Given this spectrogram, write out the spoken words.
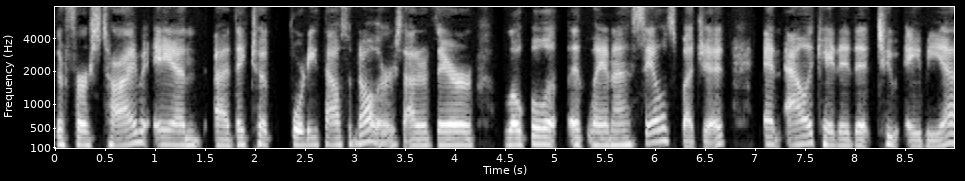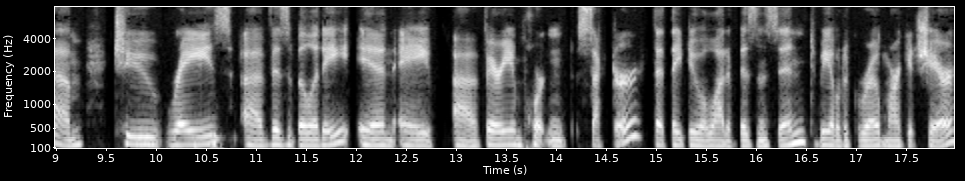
the first time and uh, they took $40,000 out of their local Atlanta sales budget and allocated it to ABM to raise uh, visibility in a uh, very important sector that they do a lot of business in to be able to grow market share.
